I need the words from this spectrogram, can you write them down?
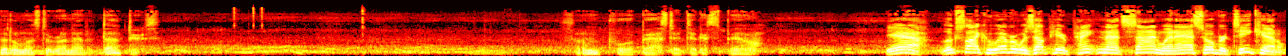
Hospital must have run out of doctors. Some poor bastard took a spill. Yeah, looks like whoever was up here painting that sign went ass over tea kettle.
